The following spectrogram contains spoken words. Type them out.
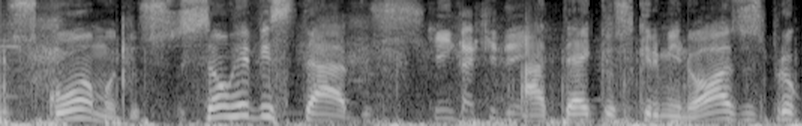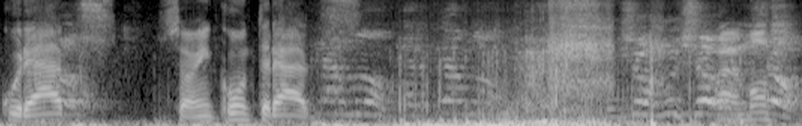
Os cômodos são revistados Quem tá aqui dentro? até que os criminosos procurados são encontrados. Vai, mostra.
